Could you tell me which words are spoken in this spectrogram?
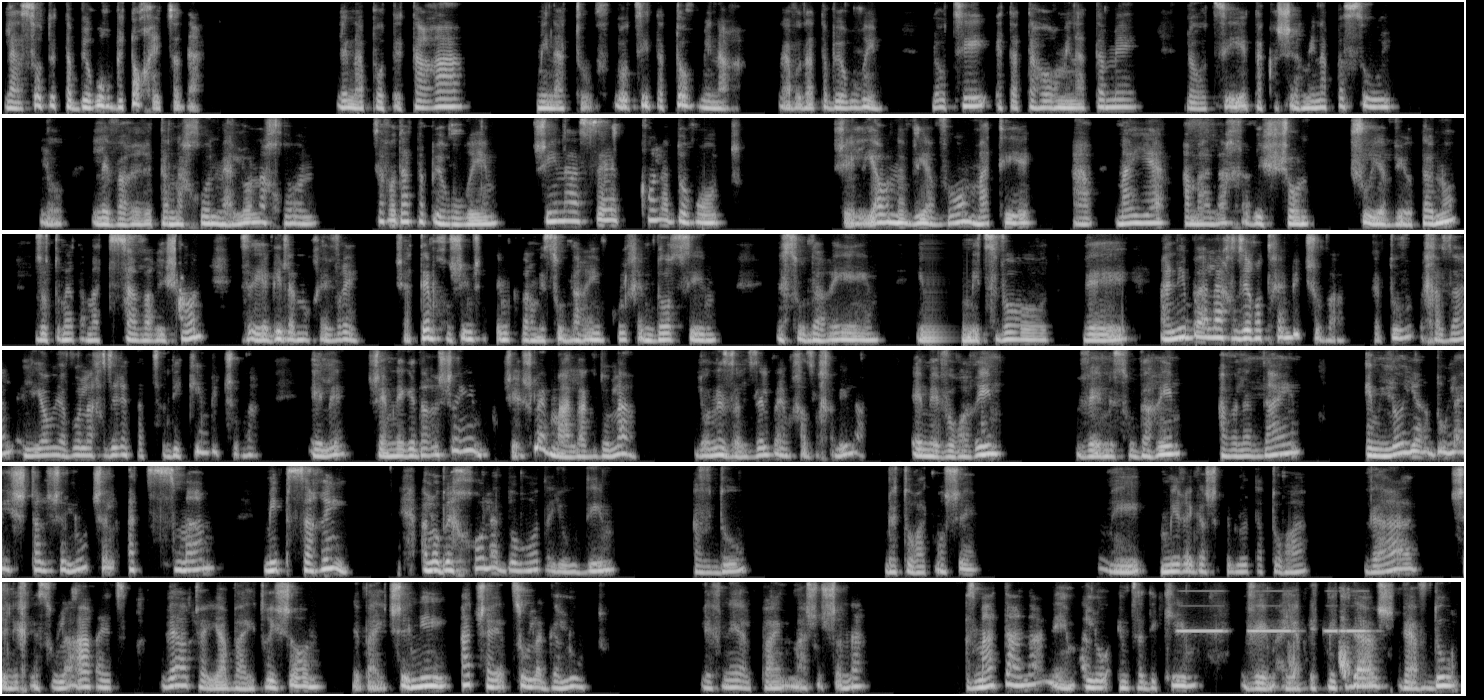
לעשות את הבירור בתוך עץ הדת, לנפות את הרע מן הטוב, להוציא את הטוב מן הרע, בעבודת הבירורים, להוציא את הטהור מן הטמא, להוציא את הכשר מן הפסול, לא, לברר את הנכון מהלא נכון, זה עבודת הבירורים שהיא נעשית כל הדורות. שאליהו נביא יבוא, מה תהיה מה יהיה המהלך הראשון שהוא יביא אותנו? זאת אומרת, המצב הראשון, זה יגיד לנו, חבר'ה, שאתם חושבים שאתם כבר מסודרים, כולכם דוסים, מסודרים, עם מצוות, ואני באה להחזיר אתכם בתשובה. כתוב בחז"ל, אליהו יבוא להחזיר את הצדיקים בתשובה, אלה שהם נגד הרשעים, שיש להם מעלה גדולה. לא נזלזל בהם חס וחלילה. הם מבוררים, והם מסודרים, אבל עדיין הם לא ירדו להשתלשלות של עצמם מבשרי. הלוא בכל הדורות היהודים עבדו בתורת משה, מרגע שקיבלו את התורה ועד שנכנסו לארץ, ועד שהיה בית ראשון ובית שני, עד שיצאו לגלות לפני אלפיים משהו שנה. אז מה הטענה עליהם? הלוא הם צדיקים, והם היה בית מקדש, ועבדו,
